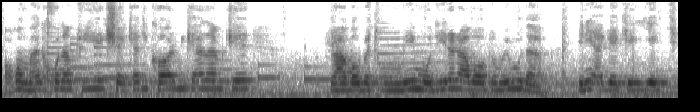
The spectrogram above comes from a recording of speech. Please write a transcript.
آقا من خودم توی یک شرکتی کار می‌کردم که روابط عمومی مدیر روابط عمومی بودم. یعنی اگه که یک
